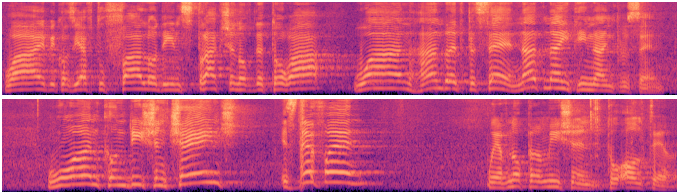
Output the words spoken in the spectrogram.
Why? Because you have to follow the instruction of the Torah 100%, not 99%. One condition change is different. We have no permission to alter.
